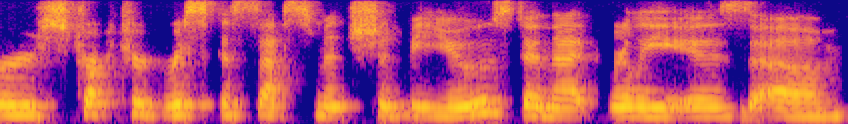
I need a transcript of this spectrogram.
for structured risk assessment should be used. And that really is um,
